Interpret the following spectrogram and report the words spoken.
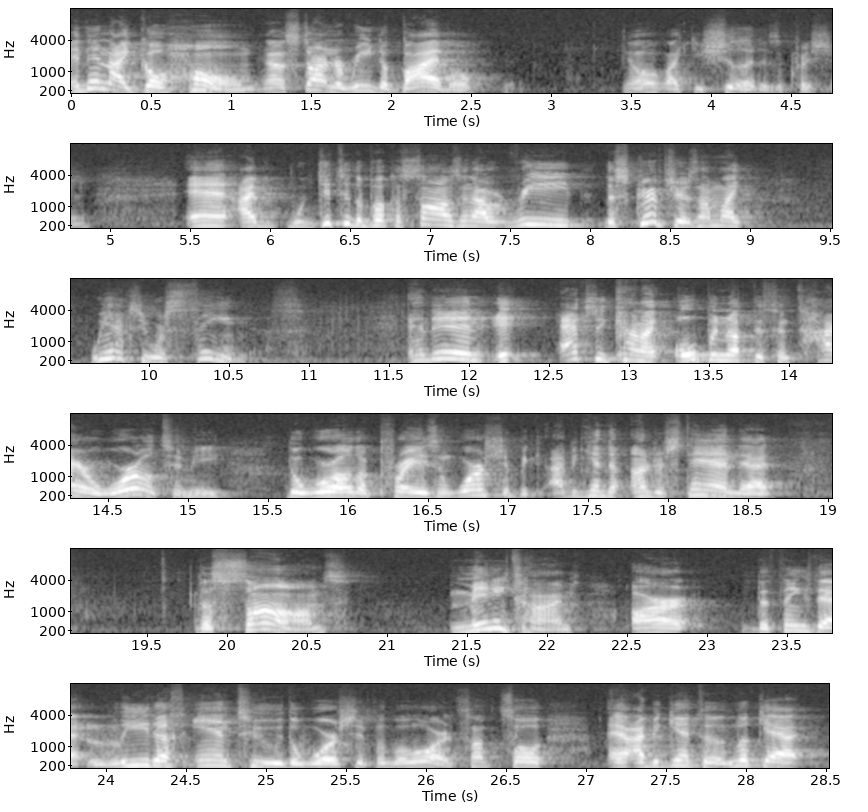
and then I'd go home, and I was starting to read the Bible, you know, like you should as a Christian. And I would get to the book of Psalms, and I would read the scriptures, and I'm like, we actually were seeing this. And then it actually kind of opened up this entire world to me, the world of praise and worship. I began to understand that the Psalms, many times, are the things that lead us into the worship of the Lord. So eh, I began to look at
